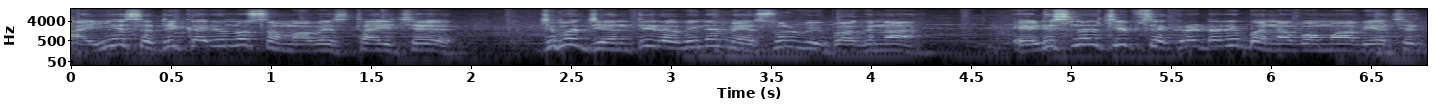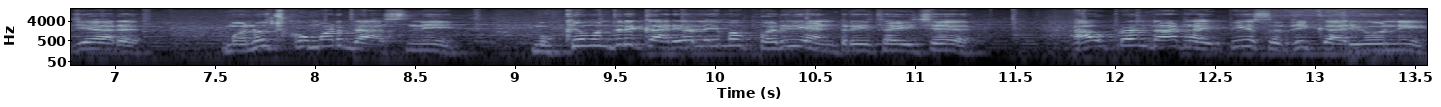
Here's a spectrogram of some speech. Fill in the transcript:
આઈએએસ અધિકારીઓનો સમાવેશ થાય છે, જેમાં જયંતિ રવિને મહેસૂલ વિભાગના એડિશનલ ચીફ સેક્રેટરી બનાવવામાં આવ્યા છે, જ્યારે મનોજકુમાર દાસની મુખ્યમંત્રી કાર્યાલયમાં ફરી એન્ટ્રી થઈ છે. આ ઉપરાંત આઠ આઈપીએસ અધિકારીઓની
